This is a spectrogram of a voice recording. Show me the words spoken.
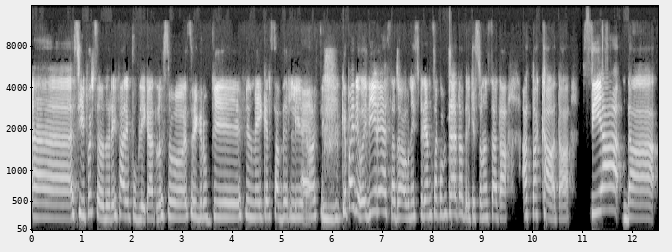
Uh, sì, forse lo dovrei fare pubblicarlo su, sui gruppi filmmakers a Berlino. Eh. Sì. che poi devo dire è stata un'esperienza completa perché sono stata attaccata sia da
